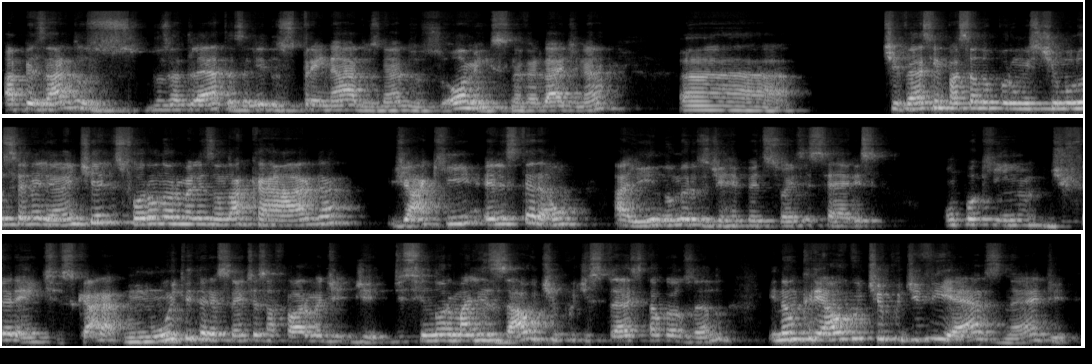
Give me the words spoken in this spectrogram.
apesar dos, dos atletas ali, dos treinados, né, dos homens, na verdade, né, uh, tivessem passando por um estímulo semelhante, eles foram normalizando a carga, já que eles terão ali números de repetições e séries um pouquinho diferentes. Cara, muito interessante essa forma de, de, de se normalizar o tipo de estresse que está causando e não criar algum tipo de viés, né, de,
